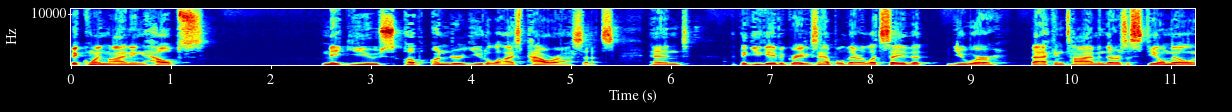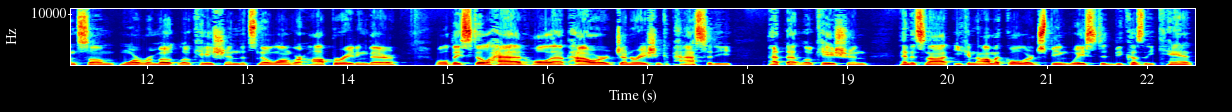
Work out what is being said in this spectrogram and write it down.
Bitcoin mining helps make use of underutilized power assets. And I think you gave a great example there. Let's say that you were back in time and there was a steel mill in some more remote location that's no longer operating there, well, they still had all that power generation capacity at that location. And it's not economical or just being wasted because they can't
